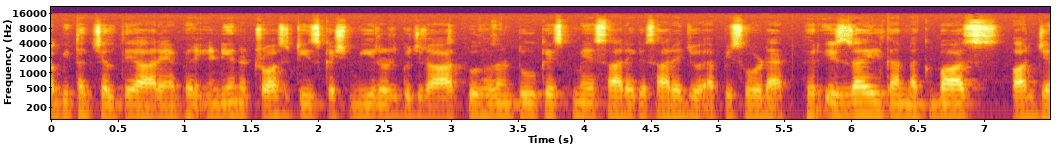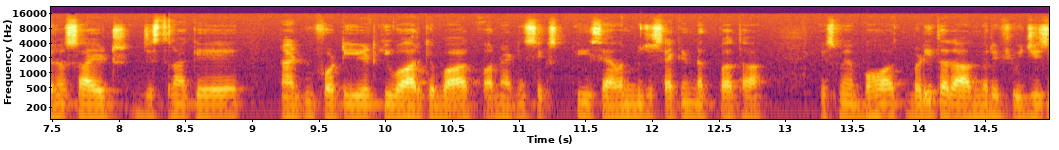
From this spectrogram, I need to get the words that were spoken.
अभी तक चलते आ रहे हैं। फिर इंडियन अट्रॉसिटीज़ कश्मीर और गुजरात 2002 के इसमें सारे के सारे जो एपिसोड है। फिर इसराइल का नकबाज और जेनोसाइड जिस तरह के 1948 की वार के बाद और 1967 में जो सेकंड नकबा था, इसमें बहुत बड़ी तादाद में रिफ्यूजीज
